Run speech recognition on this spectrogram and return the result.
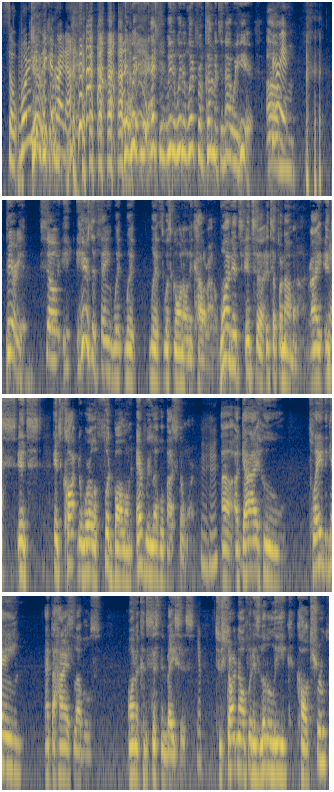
So what are you Yeah, we thinking right now? yeah, we, we actually we, we went from coming to now we're here. Um, Period. period. So here's the thing with with with what's going on in Colorado. One, it's it's a it's a phenomenon, right? It's it's it's caught the world of football on every level by storm. Uh, a guy who played the game at the highest levels on a consistent basis. Yep. To starting off with his little league called Truth,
